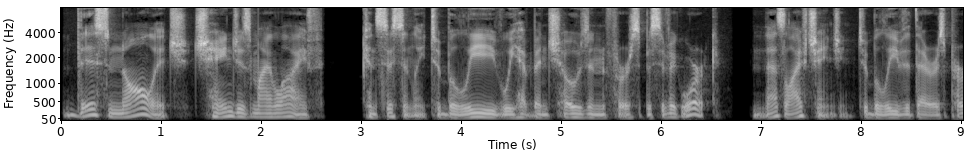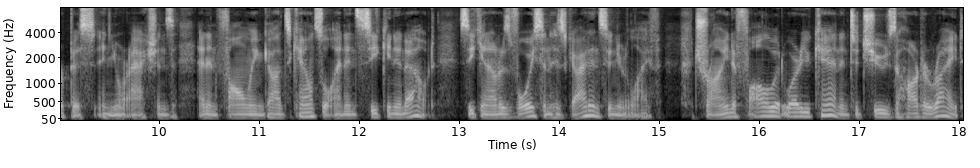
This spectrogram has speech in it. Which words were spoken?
This knowledge changes my life consistently to believe we have been chosen for a specific work. That's life changing to believe that there is purpose in your actions and in following God's counsel and in seeking it out, seeking out His voice and His guidance in your life, trying to follow it where you can and to choose the harder right,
